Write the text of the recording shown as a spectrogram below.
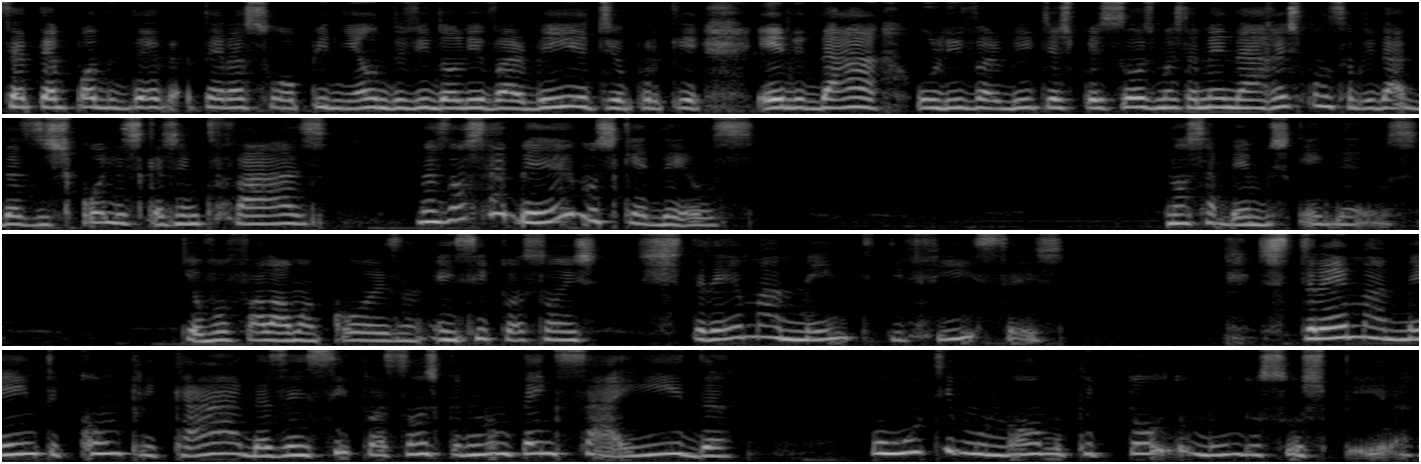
Você até pode ter a sua opinião devido ao livre-arbítrio, porque ele dá o livre-arbítrio às pessoas, mas também dá a responsabilidade das escolhas que a gente faz. Mas nós sabemos que é Deus. nós sabemos que é Deus. Que eu vou falar uma coisa, em situações extremamente difíceis, extremamente complicadas, em situações que não tem saída, o último nome que todo mundo suspira.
